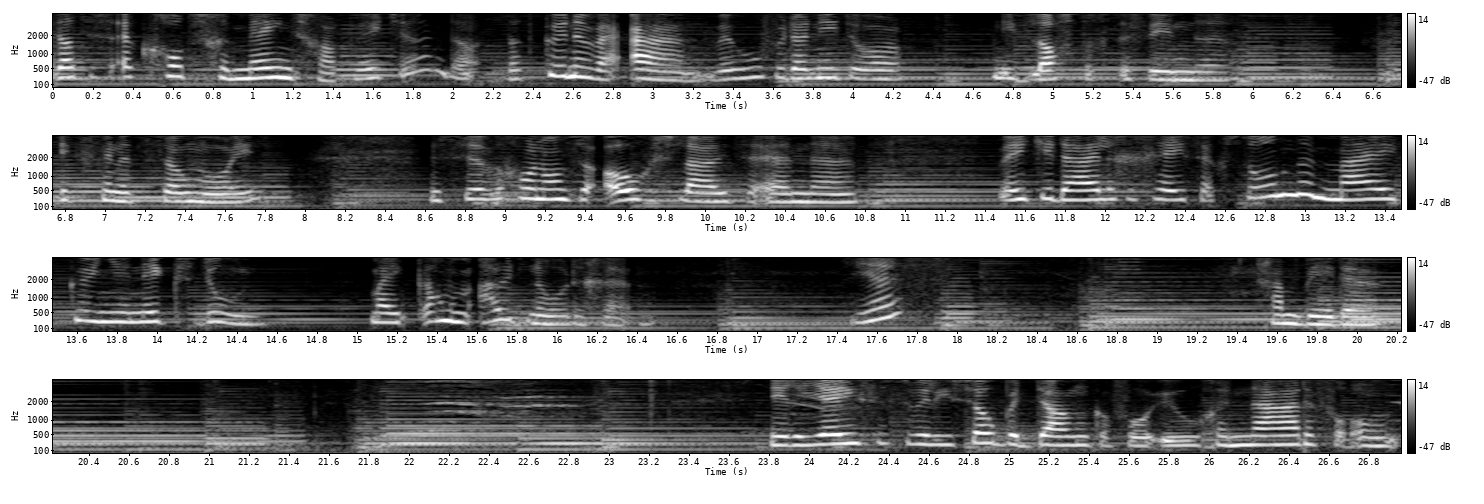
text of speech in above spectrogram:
Dat is ook Gods gemeenschap, weet je. Dat, dat kunnen we aan. We hoeven daar niet door niet lastig te vinden. Ik vind het zo mooi. Dus zullen we gewoon onze ogen sluiten. En uh, weet je, de Heilige Geest zegt, zonder mij kun je niks doen. Maar je kan hem uitnodigen. Yes? Gaan bidden. Heer Jezus, wil je zo bedanken voor uw genade voor ons.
